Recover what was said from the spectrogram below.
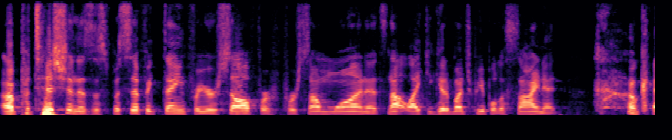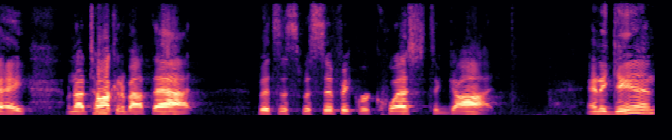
A petition is a specific thing for yourself or for someone. It's not like you get a bunch of people to sign it. okay? I'm not talking about that. But it's a specific request to God. And again,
